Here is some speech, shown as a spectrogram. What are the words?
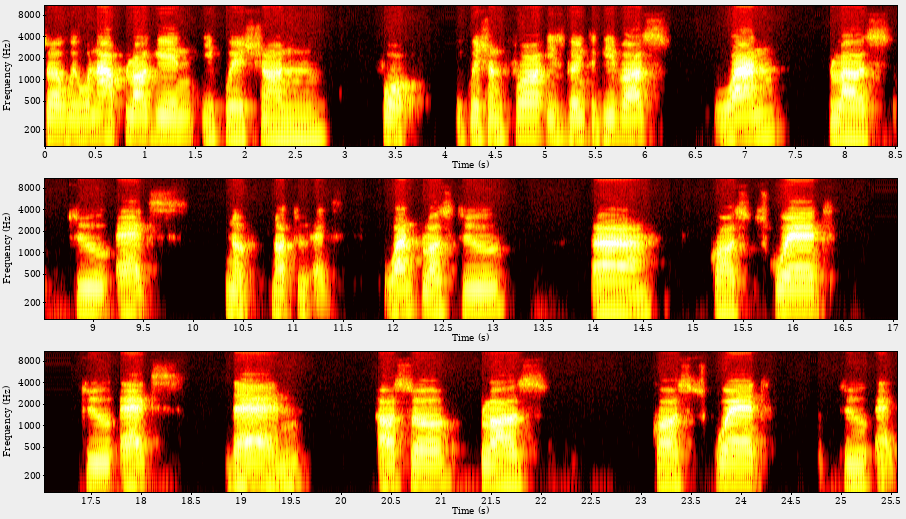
so we will now plug in equation 4. Equation 4 is going to give us 1 plus 2x, no, not 2x, 1 plus 2 uh, cos squared 2x, then also plus cos squared 2x.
